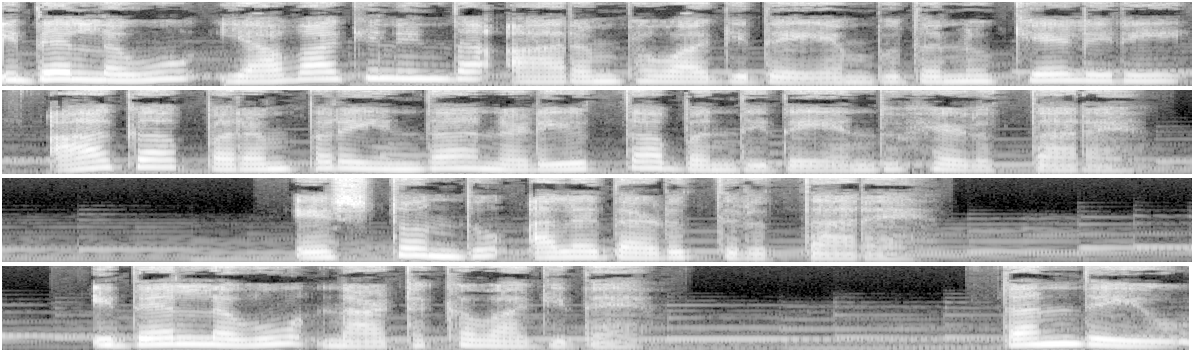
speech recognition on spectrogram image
ಇದೆಲ್ಲವೂ ಯಾವಾಗಿನಿಂದ ಆರಂಭವಾಗಿದೆ ಎಂಬುದನ್ನು ಕೇಳಿರಿ, ಆಗ ಪರಂಪರೆಯಿಂದ ನಡೆಯುತ್ತಾ ಬಂದಿದೆ ಎಂದು ಹೇಳುತ್ತಾರೆ. ಎಷ್ಟೊಂದು ಅಲೆದಾಡುತ್ತಿರುತ್ತಾರೆ. ಇದೆಲ್ಲವೂ ನಾಟಕವಾಗಿದೆ. ತಂದೆಯು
